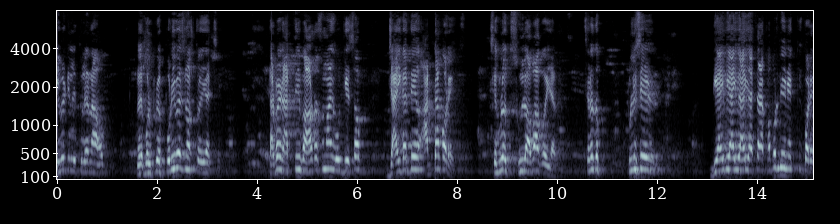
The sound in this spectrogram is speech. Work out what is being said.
ইমিডিয়েটলি তুলে না হোক নাহলে বোলপুরের পরিবেশ নষ্ট হয়ে যাচ্ছে। তারপরে রাত্রি বারোটার সময় ও যেসব জায়গাতে আড্ডা করে সেগুলো শুনলে অবাক হয়ে যাবে। সেটা তো পুলিশের ডিআইবি আই আই তারা খবর নিয়ে নে কি করে?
